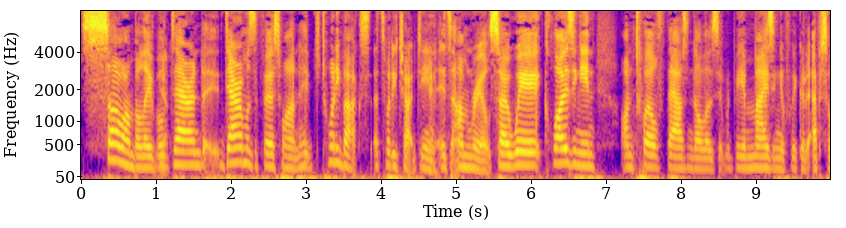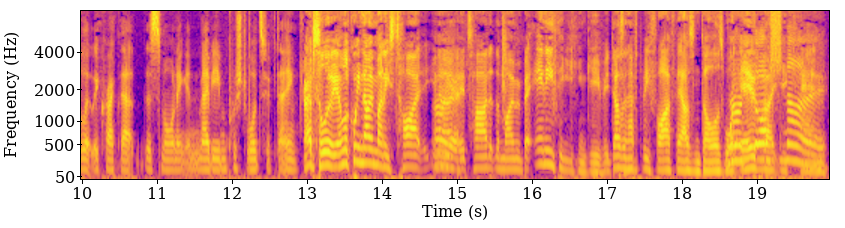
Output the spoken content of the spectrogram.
So unbelievable. Yeah. Darren Darren was the first one. He, 20 bucks. That's what he chucked in. It's unreal. So we're closing in on $12,000. It would be amazing if we could absolutely crack that this morning and maybe even push towards 15. Absolutely. And look, we know money's tight. You know, yeah. it's hard at the moment, but anything you can give, it doesn't have to be $5,000. Whatever gosh, you no. can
